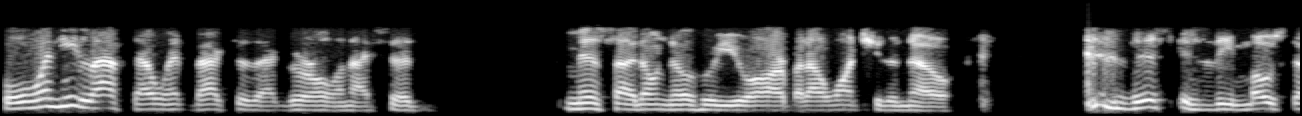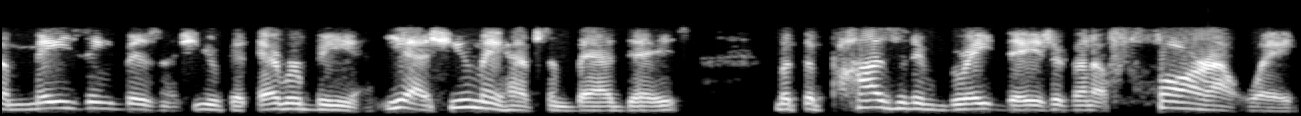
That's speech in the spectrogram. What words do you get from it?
Well, when he left, I went back to that girl and I said, Miss, I don't know who you are, but I want you to know this is the most amazing business you could ever be in. Yes, you may have some bad days, but the positive, great days are going to far outweigh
